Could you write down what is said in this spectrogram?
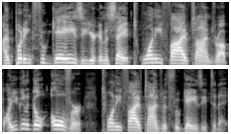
I'm putting fugazi. You're going to say it 25 times, Rob. Are you going to go over 25 times with fugazi today?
